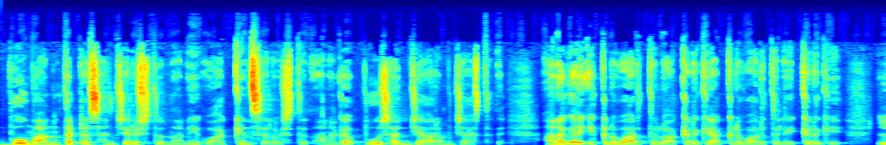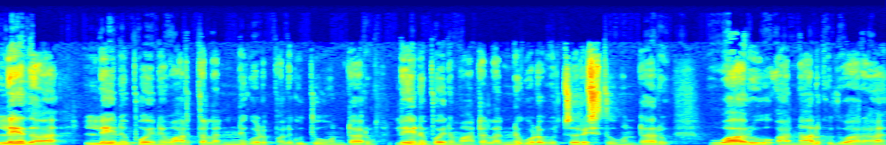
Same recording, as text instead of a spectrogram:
భూమి అంతటా సంచరిస్తుందని వాక్యం సెలవిస్తుంది. అనగా భూ సంచారం చేస్తుంది. అనగా ఇక్కడ వార్తలు అక్కడికి అక్కడ వార్తలు ఇక్కడికి. లేదా లేనిపోయిన వార్తలన్నీ కూడా పలుకుతూ ఉంటారు లేనిపోయిన మాటలన్నీ కూడా ఉచ్చరిస్తూ ఉంటారు. వారు ఆ నాలుగు ద్వారా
